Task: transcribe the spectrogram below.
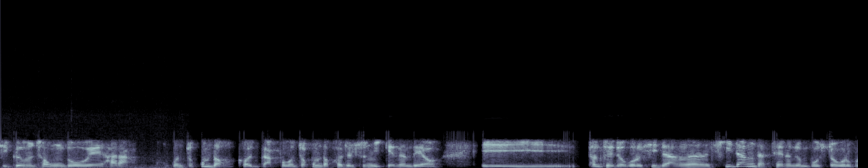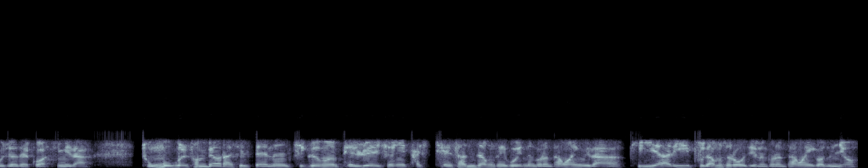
지금 정도의 하락, 혹은 조금 더 낙폭은 조금 더 커질 수는 있겠는데요. 이 전체적으로 시장은 시장 자체는 좀 보수적으로 보셔야 될 것 같습니다. 종목을 선별하실 때는 지금은 밸류에이션이 다시 재산정되고 있는 그런 상황입니다. PER이 부담스러워지는 그런 상황이거든요.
